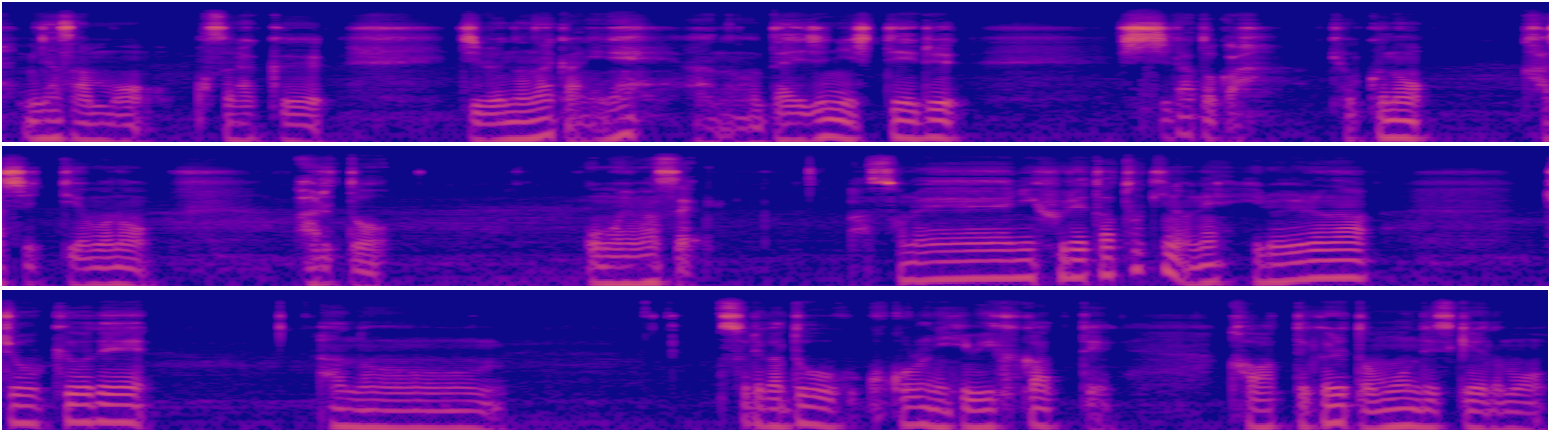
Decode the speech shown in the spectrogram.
ー、皆さんもおそらく自分の中にね、あの、大事にしている詩だとか曲の歌詞っていうものあると思います。あそれに触れた時のね、いろいろな状況で、あのー、それがどう心に響くかって変わってくると思うんですけれども、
